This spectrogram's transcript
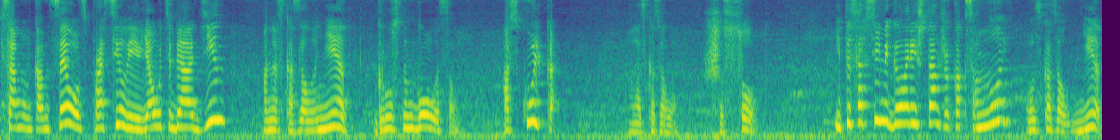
В самом конце он спросил ее, я у тебя один? Она сказала, нет, грустным голосом. А сколько? Она сказала, 600. И ты со всеми говоришь так же, как со мной? Он сказал, нет,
